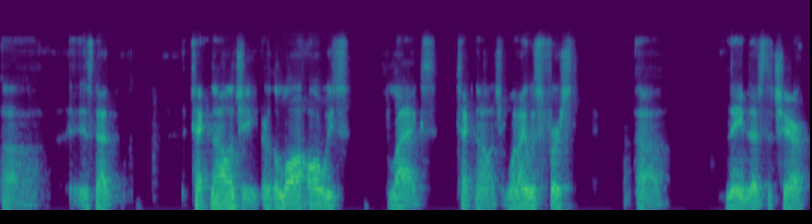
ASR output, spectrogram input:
uh, is that technology or the law always lags technology. When I was first uh, named as the chair,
